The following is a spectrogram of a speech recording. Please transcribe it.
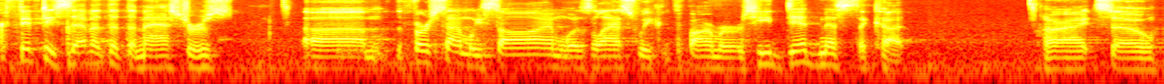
57th at the Masters. Um, the first time we saw him was last week at the Farmers. He did miss the cut. All right. So,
